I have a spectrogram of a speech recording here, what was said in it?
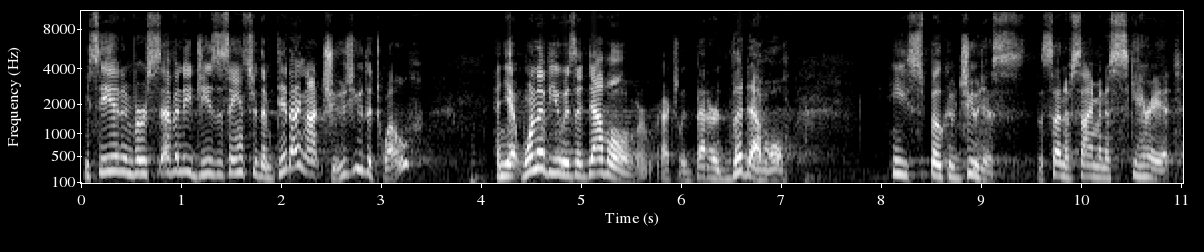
You see it in verse 70. Jesus answered them, Did I not choose you, the twelve? And yet one of you is a devil, or actually better, the devil. He spoke of Judas, the son of Simon Iscariot,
